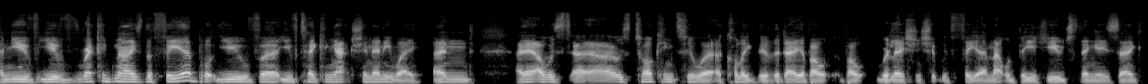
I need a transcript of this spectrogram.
and you've you've recognized the fear, but you've uh, you've taken action anyway. And I, I was uh, I was talking to a, a, colleague the other day about about relationship with fear, and that would be a huge thing. Is like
